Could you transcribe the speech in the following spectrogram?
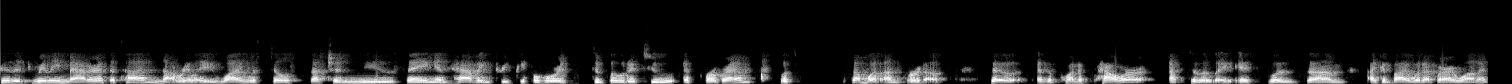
did it really matter at the time? Not really. Wine was still such a new thing, and having three people who were devoted to a program was somewhat unheard of. So, as a point of power, absolutely. It was, um, I could buy whatever I wanted,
